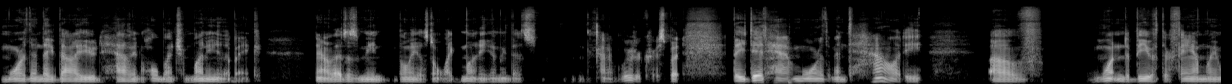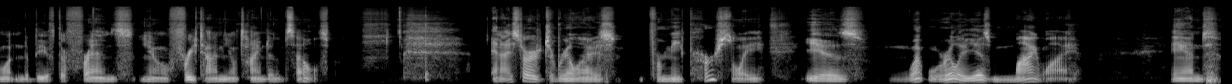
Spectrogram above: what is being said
more than they valued having a whole bunch of money in the bank. Now, that doesn't mean millennials don't like money. I mean, that's kind of ludicrous, but they did have more the mentality of wanting to be with their family, wanting to be with their friends, you know, free time, you know, time to themselves. And I started to realize for me personally is what really is my why. And,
